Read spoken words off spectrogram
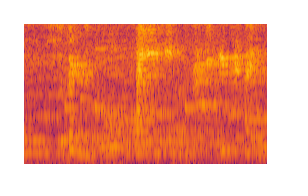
Look at this. Tiny, extremely tiny.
